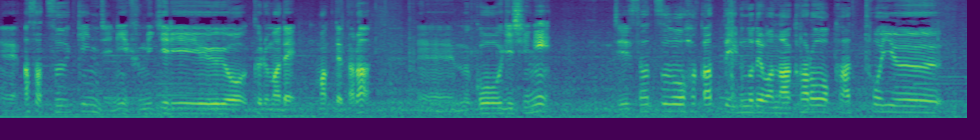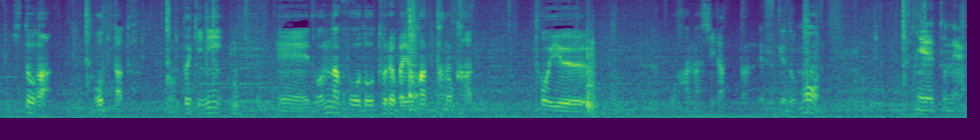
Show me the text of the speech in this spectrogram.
えー朝通勤時に踏切を車で待ってたら、えー向こう岸に自殺を図っているのではなかろうかという人がおったと。その時に、えーどんな行動を取ればよかったのかというお話だったんですけどもえっ、とね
